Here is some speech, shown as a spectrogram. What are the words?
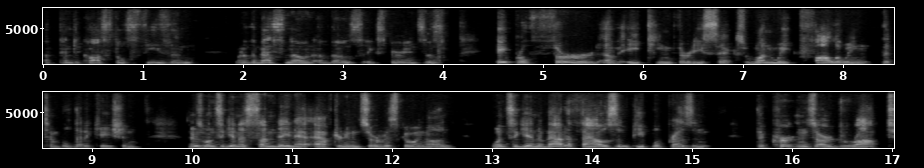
a Pentecostal season, one of the best known of those experiences, April 3rd of 1836, one week following the temple dedication, there's once again a Sunday afternoon service going on. Once again, about a thousand people present. The curtains are dropped.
